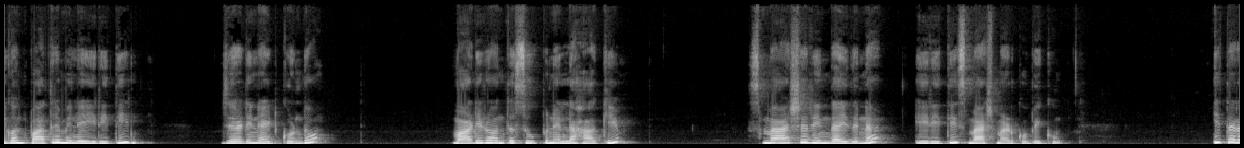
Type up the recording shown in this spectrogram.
ಈಗ ಒಂದು ಪಾತ್ರೆ ಮೇಲೆ ಈ ರೀತಿ ಜರಡಿನ ಇಟ್ಕೊಂಡು ಮಾಡಿರೋವಂಥ ಸೂಪನ್ನೆಲ್ಲ ಹಾಕಿ ಸ್ಮ್ಯಾಷರಿಂದ ಇದನ್ನು ಈ ರೀತಿ ಸ್ಮ್ಯಾಶ್ ಮಾಡ್ಕೋಬೇಕು. ಈ ಥರ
